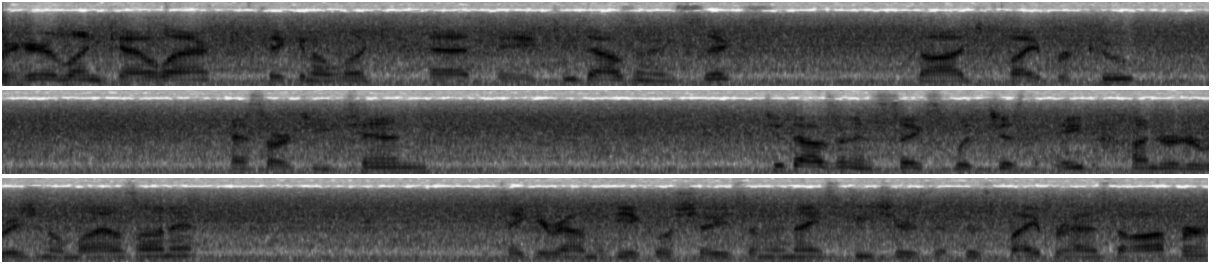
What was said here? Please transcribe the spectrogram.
We're here at Lund Cadillac taking a look at a 2006 Dodge Viper Coupe SRT 10 2006 with just 800 original miles on it. Will take you around the vehicle show you some of the nice features that this Viper has to offer.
